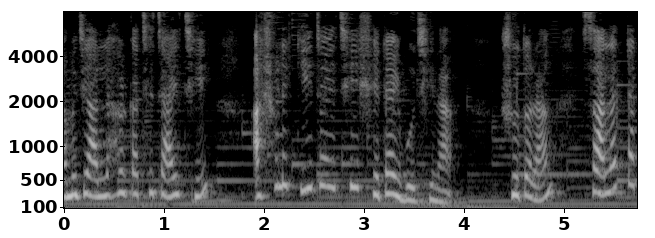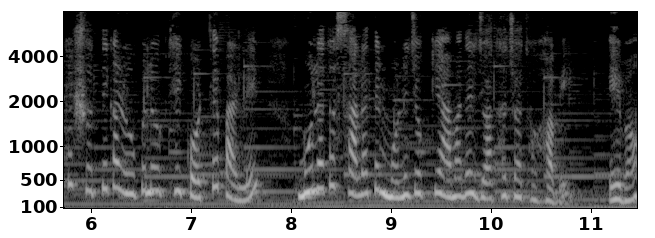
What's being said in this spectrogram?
আমি যে আল্লাহর কাছে চাইছি, আসলে কি চাইছি সেটাই বুঝি না। সুতরাং সালাদটাকে সত্যিকার উপলব্ধি করতে পারলে মূলত সালাতের মনোযোগটি আমাদের যথাযথ হবে এবং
